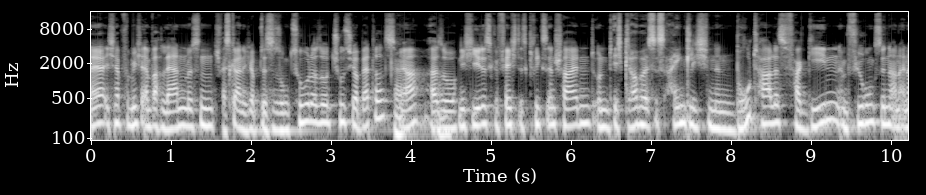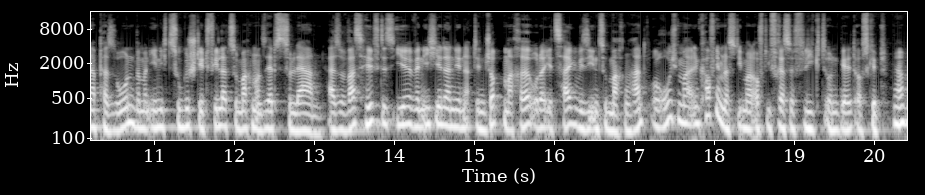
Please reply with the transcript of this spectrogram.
naja, ich habe für mich einfach lernen müssen, ich weiß gar nicht, ob das ist so ein Zu oder so, choose your battles. Ja, ja? also ja. nicht jedes Gefecht ist kriegsentscheidend und ich glaube, es ist eigentlich ein brutales Vergehen im Führungssinne an einer Person, wenn man ihr nicht zugesteht, Fehler zu machen und selbst zu lernen. Also was hilft es ihr, wenn ich ihr dann den, den Job mache oder ihr zeige, wie sie ihn zu machen hat, ruhig mal in Kauf nehmen, dass die mal auf die Fresse fliegt und Geld ausgibt. Ja?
